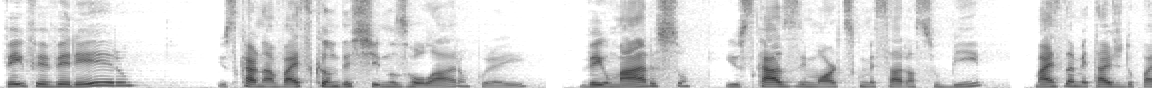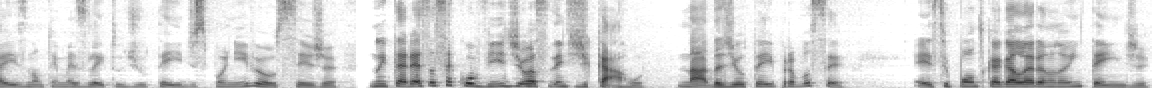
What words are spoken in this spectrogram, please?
Veio fevereiro e os carnavais clandestinos rolaram por aí. Veio março e os casos e mortes começaram a subir. Mais da metade do país não tem mais leito de UTI disponível, ou seja, não interessa se é Covid ou acidente de carro. Nada de UTI para você. É esse o ponto que a galera não entende.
